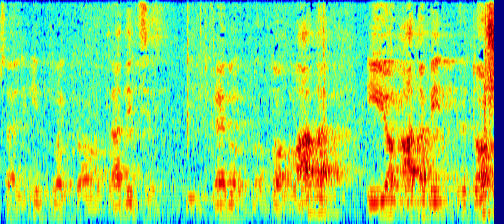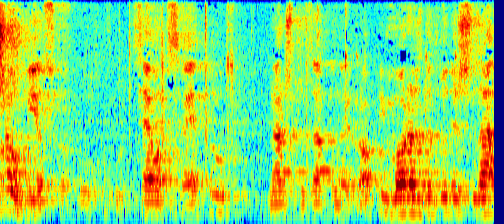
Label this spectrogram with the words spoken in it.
šta je intelektualna tradicija i trenutno to vlada, i, a da bi došao u bioskop u, u celom svetu, naročito u zapadnoj Evropi, moraš da budeš na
